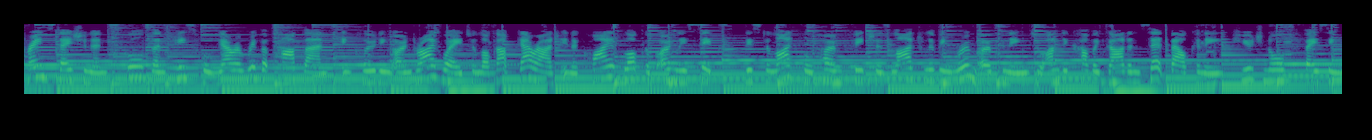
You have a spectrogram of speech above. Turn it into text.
train station and schools and peaceful Yarra River parklands, including own driveway to lock-up garage in a quiet block of only six. This delightful home features large living room opening to undercover garden set balcony, huge north-facing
